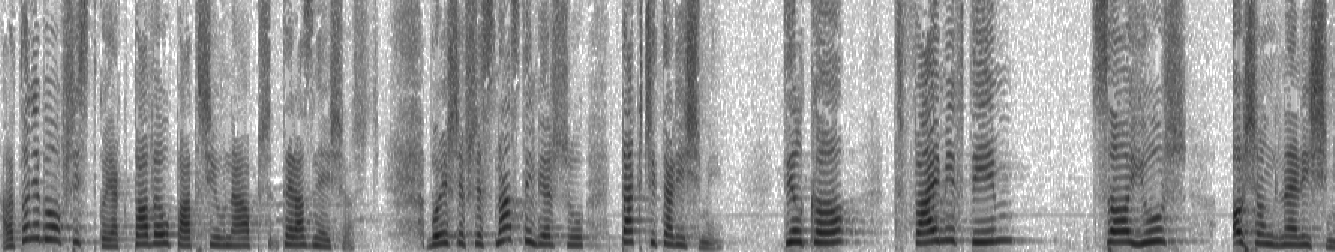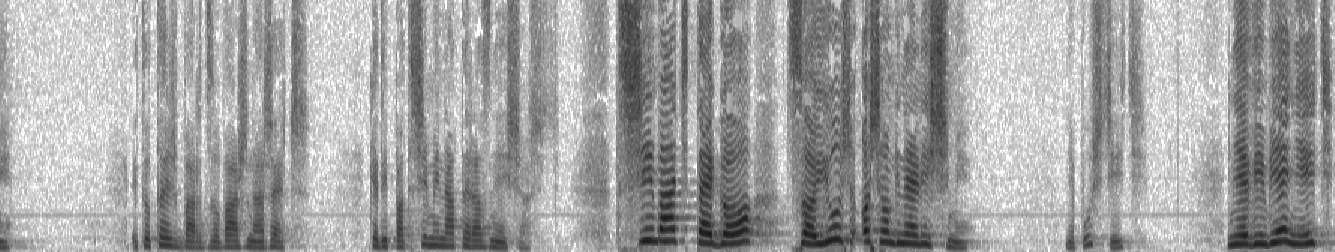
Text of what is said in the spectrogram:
Ale to nie było wszystko, jak Paweł patrzył na teraźniejszość. Bo jeszcze w szesnastym wierszu tak czytaliśmy. Tylko trwajmy w tym, co już osiągnęliśmy. I to też bardzo ważna rzecz, kiedy patrzymy na teraźniejszość. Trzymać tego, co już osiągnęliśmy. Nie puścić, nie wymienić,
